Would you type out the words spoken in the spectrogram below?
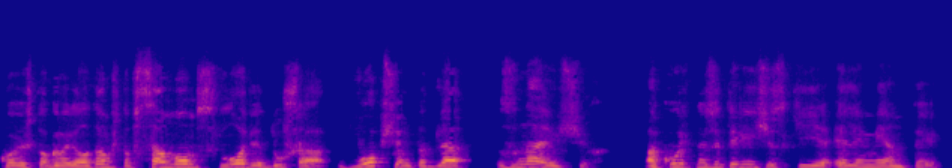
кое-что говорил о том, что в самом слове душа, в общем-то, для знающих оккультно-эзотерические элементы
